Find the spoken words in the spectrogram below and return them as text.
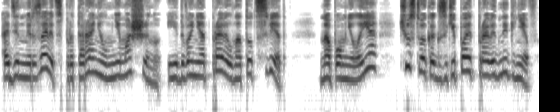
«Один мерзавец протаранил мне машину и едва не отправил на тот свет», — напомнила я, чувствуя, как закипает праведный гнев.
